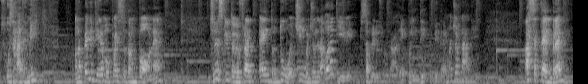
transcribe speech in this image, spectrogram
Scusatemi. Non appena infieremo questo tampone, c'era scritto che fra entro 2-5 giorni lavorativi sapremo i risultati e quindi vi terremo aggiornati. A settembre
